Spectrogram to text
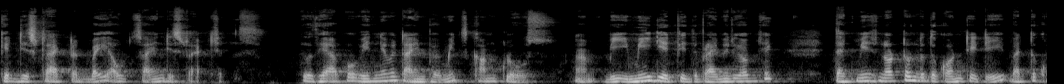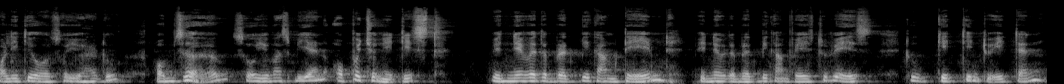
get distracted by outside distractions. So therefore, whenever time permits, come close. Um, be immediate with the primary object. That means not only the quantity, but the quality also you have to observe. So you must be an opportunist. Whenever the breath become tamed, whenever the breath becomes face to face, to get into it and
